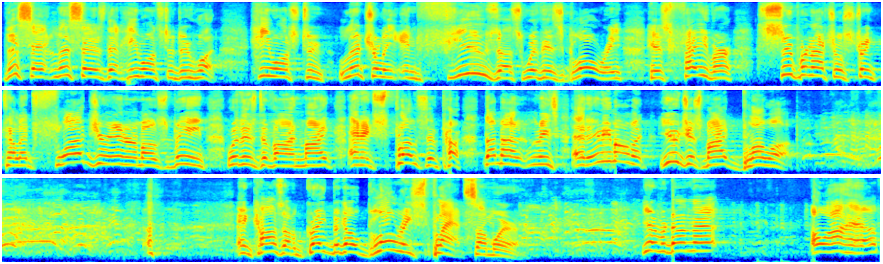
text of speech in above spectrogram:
This, say, this says that he wants to do what? He wants to literally infuse us with his glory, his favor, supernatural strength till it floods your innermost being with his divine might and explosive power. That means at any moment you just might blow up and cause a great big old glory splat somewhere. You ever done that? Oh, I have.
